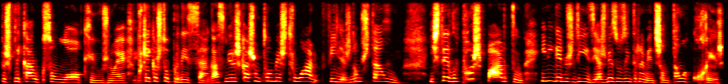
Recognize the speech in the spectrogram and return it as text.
para explicar o que são lóquios, não é? Sim. Porque é que eu estou a perder sangue? Há senhoras que acham que estão a menstruar. Filhas, não estão. Isto é do pós-parto e ninguém nos diz. E às vezes os internamentos são tão a correr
